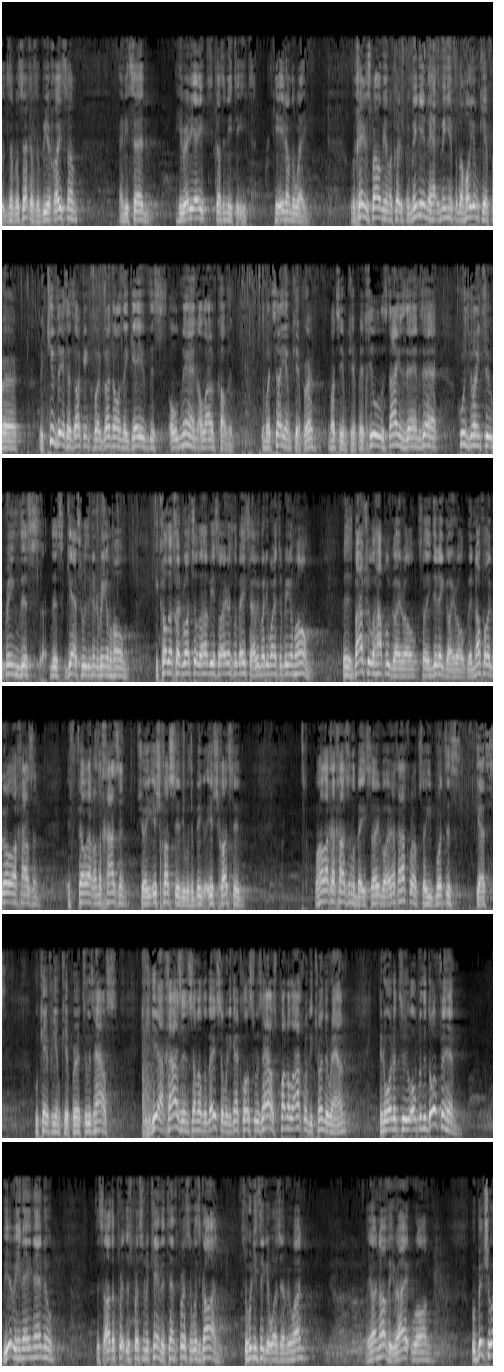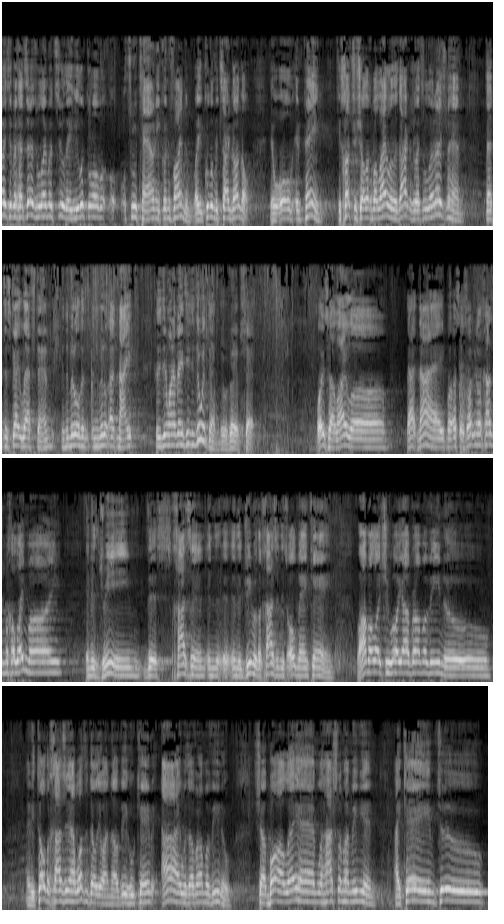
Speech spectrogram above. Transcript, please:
And he said, he already ate, doesn't need to eat. He ate on the way. They had a minion for the whole Yom Kippur. And they gave this old man a lot of covet. The Matzah Yom Kippur, Matzah Yom Kippur, who's going to bring this, this guest, who's going to bring him home? Everybody wanted to bring him home. This is Bashul Hapul Gairol, so they did a Goyrol. But Nafal a girl Chazan. It fell out on the Chazan. Shay Ish Chasid, he was a big Ish Chasid. So he brought this guest who came for Yom Kippur to his house. When he got close to his house, he turned around in order to open the door for him. This other, this person who came, the tenth person, was gone. So who do you think it was, everyone? Leon Navi, right? Wrong. He looked all through town, he couldn't find them. They were all in pain. That this guy left them in the middle of the, in the middle at night because he didn't want to have anything to do with them. They were very upset. That night, in his dream, this chazan, in the, in the dream of the chazan, this old man came. And he told the chazan, I wasn't Eliyahu Navi, who came, I was Avram Avinu. Shabbat Alehem Lahashlam Haminyan. I came to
